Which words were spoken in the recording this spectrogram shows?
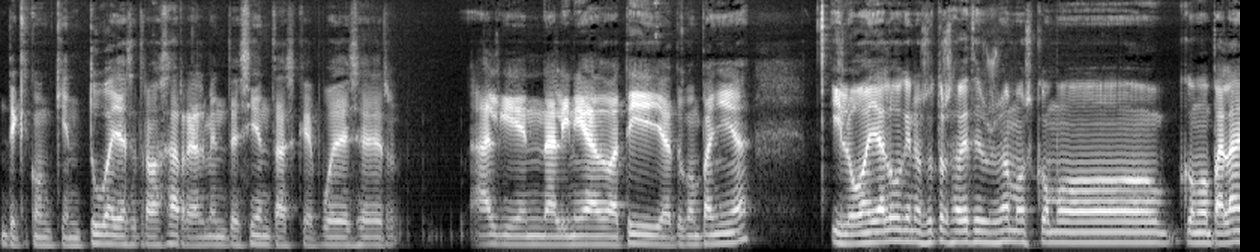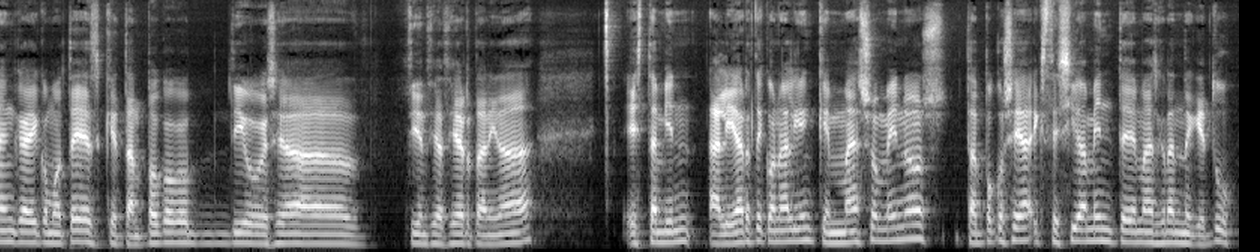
de que con quien tú vayas a trabajar realmente sientas que puede ser alguien alineado a ti y a tu compañía. Y luego hay algo que nosotros a veces usamos como, como palanca y como test, que tampoco digo que sea ciencia cierta ni nada, es también aliarte con alguien que más o menos tampoco sea excesivamente más grande que tú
